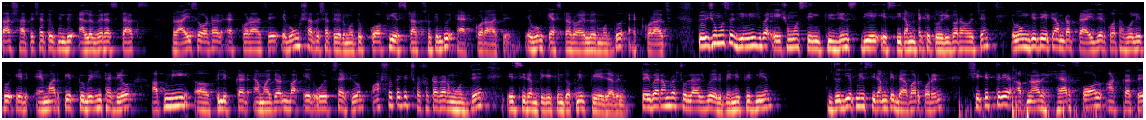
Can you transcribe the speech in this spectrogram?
তার সাথে সাথেও কিন্তু অ্যালোভেরা স্টাক্স রাইস ওয়াটার অ্যাড করা আছে এবং সাথে সাথে এর মধ্যে কফি স্টাক্সও কিন্তু অ্যাড করা আছে এবং ক্যাস্টার অয়েলের মধ্যেও অ্যাড করা আছে। তো এই সমস্ত জিনিস বা এই সমস্ত ইনগ্রিডিয়েন্টস দিয়ে এই সিরামটাকে তৈরি করা হয়েছে এবং যদি এটা আমরা প্রাইজের কথা বলি, তো এর এমআরপি একটু বেশি থাকলেও আপনি ফ্লিপকার্ট অ্যামাজন বা এর ওয়েবসাইটেও পাঁচশো থেকে ছশো টাকার মধ্যে এই সিরামটিকে কিন্তু আপনি পেয়ে যাবেন। তো এবার আমরা চলে আসব এর বেনিফিট নিয়ে। যদি আপনি সিরামটি ব্যবহার করেন, সেক্ষেত্রে আপনার হেয়ার ফল আটকাতে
